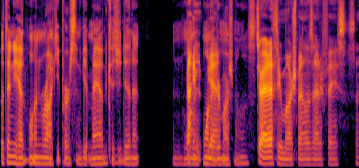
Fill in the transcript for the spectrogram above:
But then you had one Rocky person get mad because you didn't, and wanted, Right, wanted yeah. your marshmallows. It's all right. I threw marshmallows at her face. So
